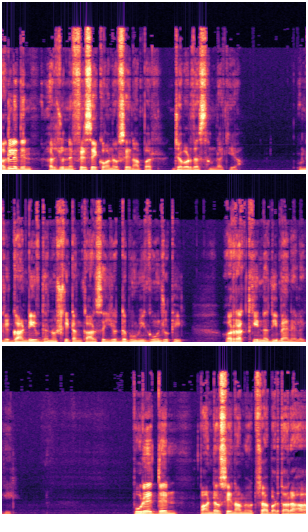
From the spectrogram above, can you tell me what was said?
अगले दिन अर्जुन ने फिर से कौरव सेना पर ज़बरदस्त हमला किया। उनके गांडीव धनुष की टंकार से युद्ध भूमि गूंज उठी और रक्त की नदी बहने लगी। पूरे दिन पांडव सेना में उत्साह बढ़ता रहा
